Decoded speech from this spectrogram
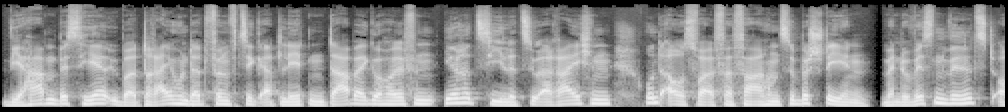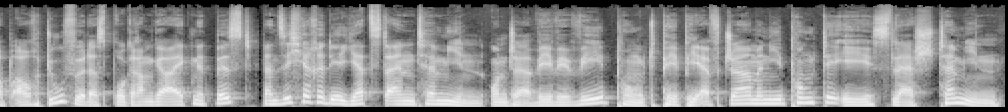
Wir haben bisher über 350 Athleten dabei geholfen, ihre Ziele zu erreichen und Auswahlverfahren zu bestehen. Wenn du wissen willst, ob auch du für das Programm geeignet bist, dann sichere dir jetzt einen Termin unter www.ppfgermany.de/termin.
